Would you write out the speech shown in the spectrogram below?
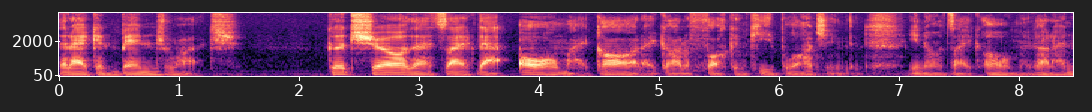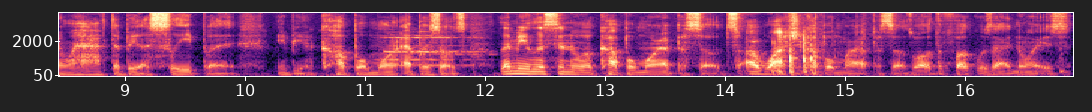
that I can binge watch. Good show that's like that oh my god i gotta fucking keep watching it. You know it's like oh my god i know i have to be asleep but maybe a couple more episodes. Let me listen to a couple more episodes or watch a couple more episodes. What the fuck was that noise?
